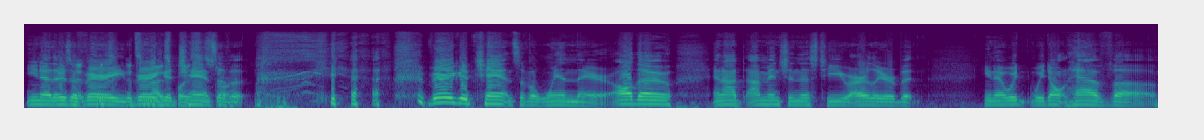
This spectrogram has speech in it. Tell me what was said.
you know, there's a it- very, it's- it's a very nice good chance of a, yeah, very good chance of a win there. Although, and I, I mentioned this to you earlier, but you know, we we don't have uh,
